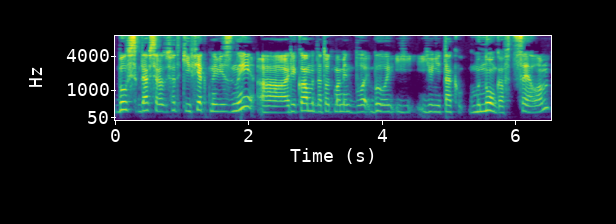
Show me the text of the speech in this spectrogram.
был всегда все-таки эффект новизны. А, рекламы на тот момент было, было ее не так много в целом.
